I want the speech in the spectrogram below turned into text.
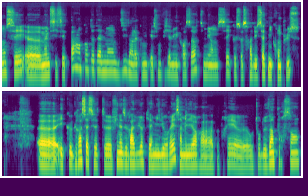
On sait, heu, même si c'est pas encore totalement dit dans la communication officielle de Microsoft, mais on sait que ce sera du 7 microns plus, heu et que grâce à cette, heu, finesse de gravure qui est améliorée, ça améliore à à peu près, autour de 20%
